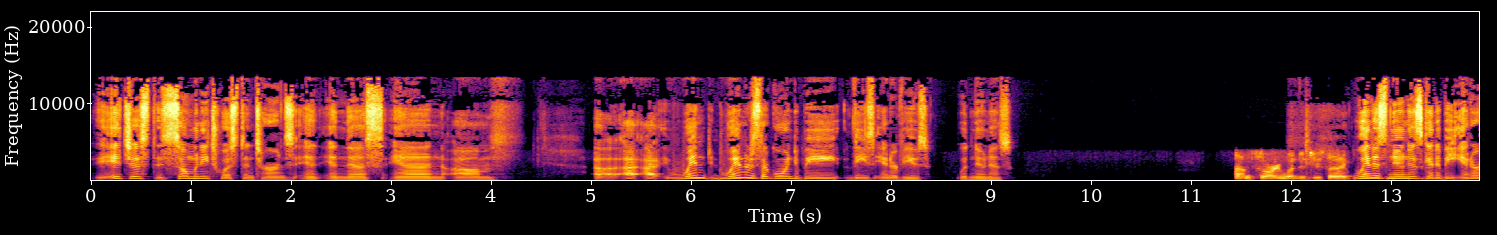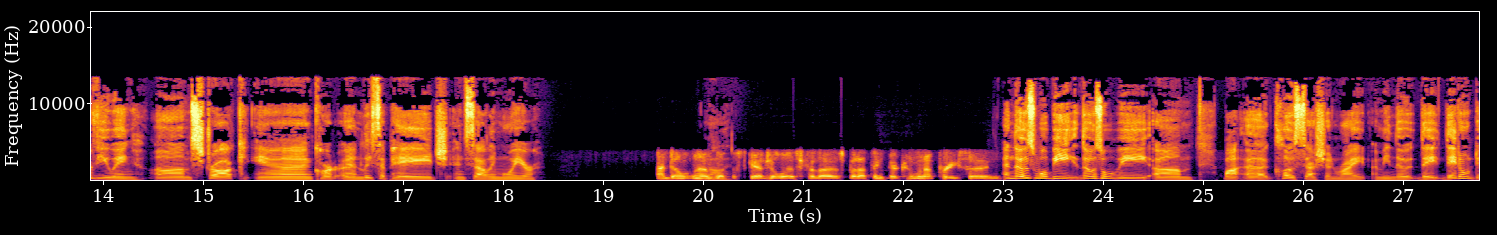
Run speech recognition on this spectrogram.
It just is so many twists and turns in, in this, and um, uh, I, I, when when is there going to be these interviews with Nunes? I'm sorry, what did you say? When is Nunes going to be interviewing um, Strzok and Carter and Lisa Page and Sally Moyer? I don't know what the schedule is for those, but I think they're coming up pretty soon. And those will be those will be um, by, uh, closed session, right? I mean, they, they they don't.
